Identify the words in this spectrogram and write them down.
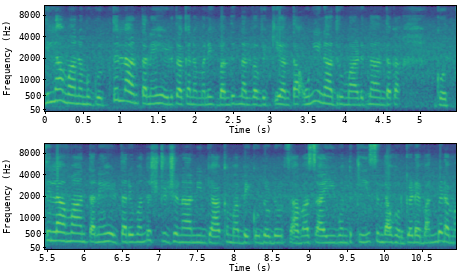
ಇಲ್ಲಮ್ಮ, ನಮಗೆ ಗೊತ್ತಿಲ್ಲ ಅಂತಲೇ ಹೇಳಿದಾಗ ನಮ್ಮ ಮನೆಗೆ ಬಂದಿದ್ನಲ್ವ ವಿಕ್ಕಿ ಅಂತ. ಅವನೇನಾದರೂ ಮಾಡಿದ್ನ ಅಂದಾಗ ಗೊತ್ತಿಲ್ಲ ಅಮ್ಮ ಅಂತಲೇ ಹೇಳ್ತಾರೆ. ಒಂದಷ್ಟು ಜನ ನಿನ್ಗೆ ಯಾಕಮ್ಮ ಬೇಕು? ದೊಡ್ಡವ್ರ ಸಹವಾಸ ಈ ಒಂದು ಕೇಸಿಂದ ಹೊರಗಡೆ ಬಂದ್ಬಿಡಮ್ಮ.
